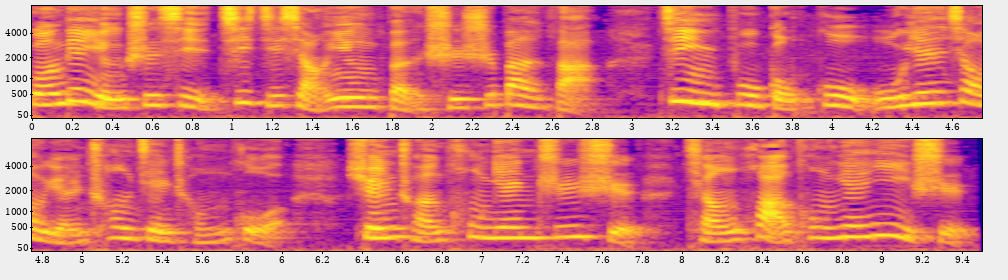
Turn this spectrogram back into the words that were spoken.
广电影视系积极响应本实施办法，进一步巩固无烟校园创建成果，宣传控烟知识，强化控烟意识。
